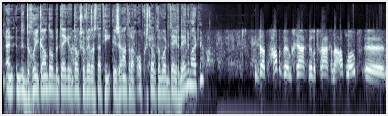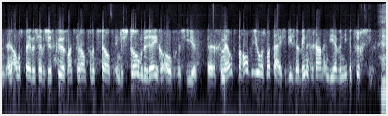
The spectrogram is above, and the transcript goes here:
En de goede kant op betekent dat ook zoveel als dat hij zaterdag opgesteld kan worden tegen Denemarken? Dat hadden we hem graag willen vragen na afloop. Uh, en alle spelers hebben zich keurig langs de rand van het veld in de stromende regen overigens hier uh, gemeld. Behalve Joris Matthijssen, die is naar binnen gegaan en die hebben we niet meer teruggezien. Hè?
